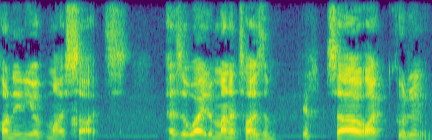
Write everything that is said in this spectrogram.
on any of my sites as a way to monetize them. Yes. So I couldn't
